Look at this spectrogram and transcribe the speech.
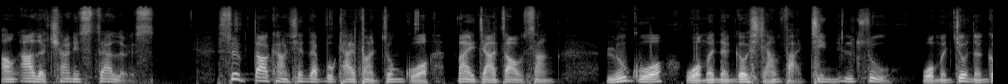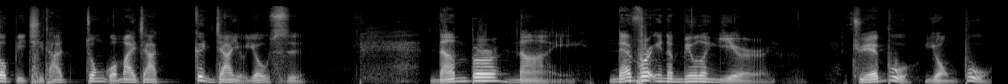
on other Chinese sellers. Souk.com 现在不开放中国卖家招商。如果我们能够想法进驻，我们就能够比其他中国卖家更加有优势。Number nine, never in a million years，绝不，永不。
